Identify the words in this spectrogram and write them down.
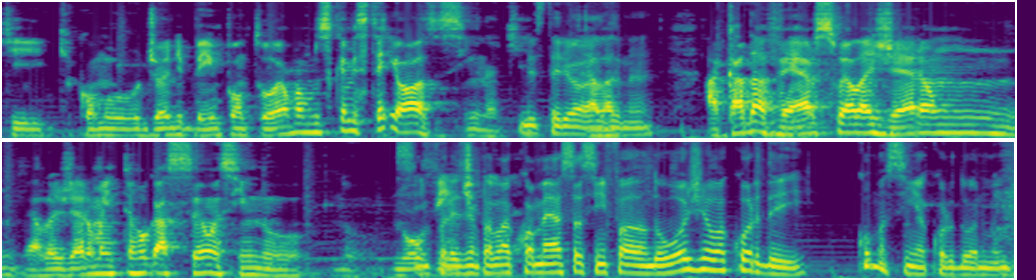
que, que como o Johnny bem pontuou, é uma música misteriosa, assim, né? Que Misteriosa, ela- né? a cada verso ela gera um. Ela gera uma interrogação, assim, no, no, no Sim, ouvinte. por exemplo, ali, ela né? começa assim falando: Hoje eu acordei. Como assim acordou, Armandinho?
